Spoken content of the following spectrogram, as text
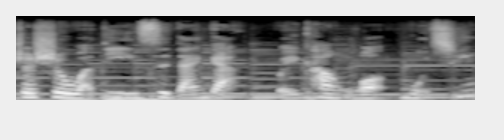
这是我第一次胆敢违抗我母亲。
